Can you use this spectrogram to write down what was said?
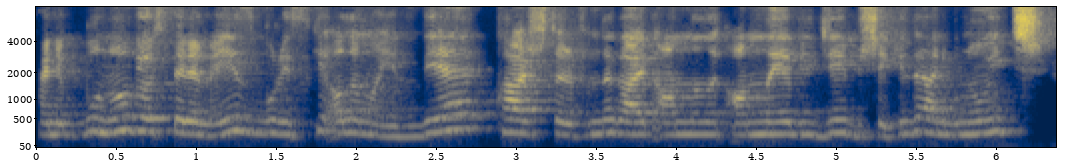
Hani bunu gösteremeyiz, bu riski alamayız diye karşı tarafında gayet anla, anlayabileceği bir şekilde hani bunu hiç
